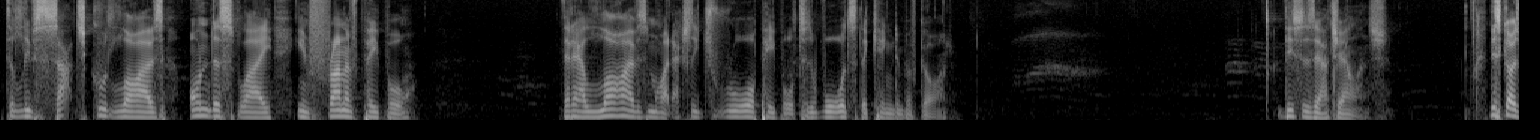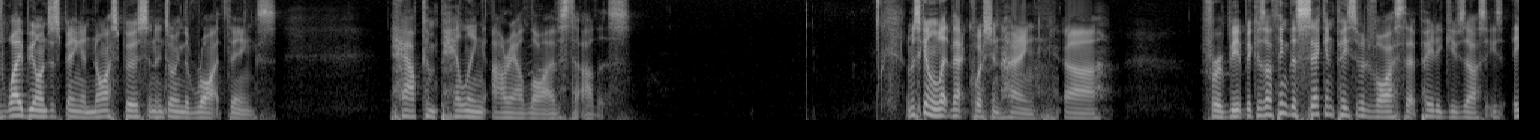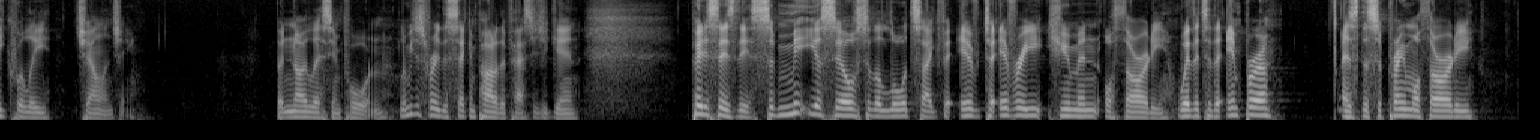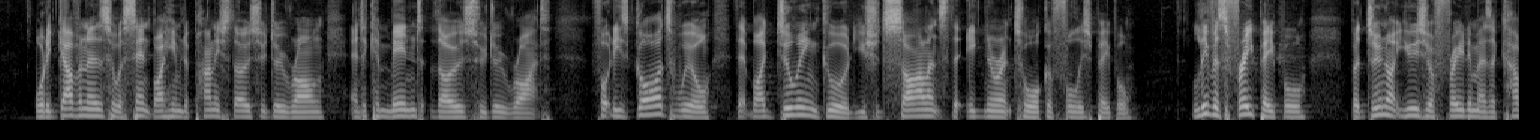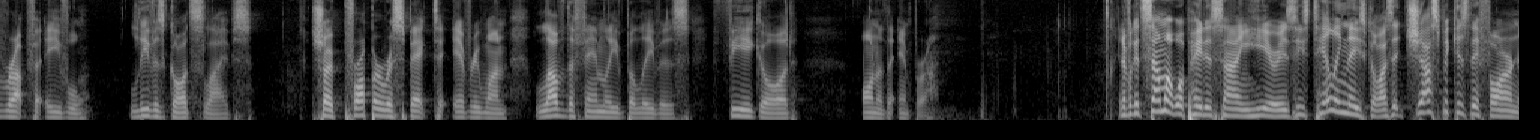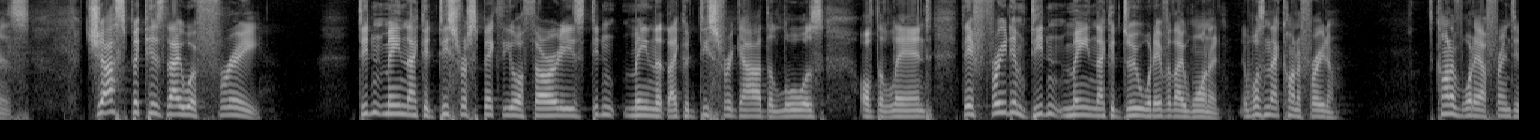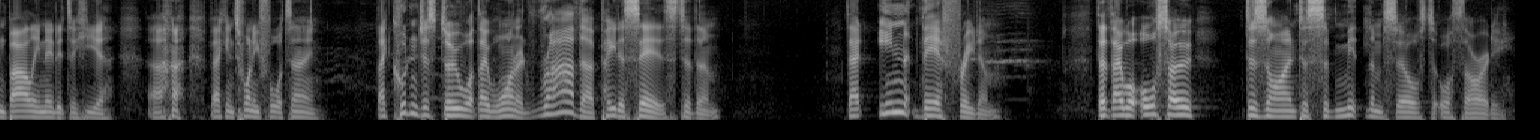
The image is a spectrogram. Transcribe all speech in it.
To live such good lives on display in front of people that our lives might actually draw people towards the kingdom of God. This is our challenge. This goes way beyond just being a nice person and doing the right things. How compelling are our lives to others? I'm just going to let that question hang uh, for a bit because I think the second piece of advice that Peter gives us is equally challenging but no less important. Let me just read the second part of the passage again. Peter says this Submit yourselves to the Lord's sake for ev- to every human authority, whether to the emperor as the supreme authority, or to governors who are sent by him to punish those who do wrong and to commend those who do right. For it is God's will that by doing good you should silence the ignorant talk of foolish people. Live as free people, but do not use your freedom as a cover up for evil live as God's slaves. Show proper respect to everyone. Love the family of believers. Fear God. Honor the emperor. And if I could sum up what Peter's saying here is he's telling these guys that just because they're foreigners, just because they were free, didn't mean they could disrespect the authorities, didn't mean that they could disregard the laws of the land. Their freedom didn't mean they could do whatever they wanted. It wasn't that kind of freedom. It's kind of what our friends in Bali needed to hear uh, back in 2014. They couldn't just do what they wanted. Rather, Peter says to them that in their freedom, that they were also designed to submit themselves to authority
